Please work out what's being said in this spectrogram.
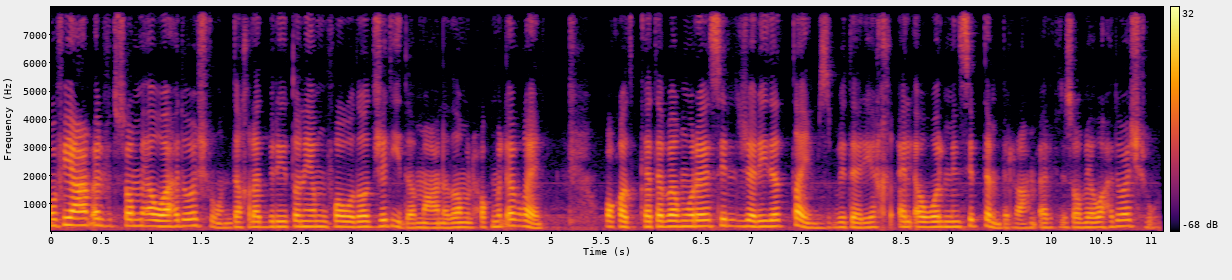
وفي عام 1921 دخلت بريطانيا مفاوضات جديدة مع نظام الحكم الأفغاني. وقد كتب مراسل جريدة تايمز بتاريخ الأول من سبتمبر عام 1921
